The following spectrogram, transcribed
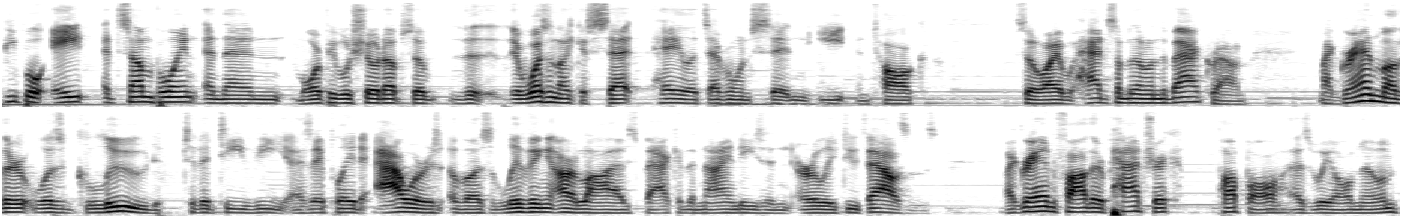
people ate at some point, and then more people showed up. So the, there wasn't like a set. Hey, let's everyone sit and eat and talk. So I had something on the background. My grandmother was glued to the TV as they played hours of us living our lives back in the 90s and early 2000s. My grandfather, Patrick, Papa, as we all know him,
